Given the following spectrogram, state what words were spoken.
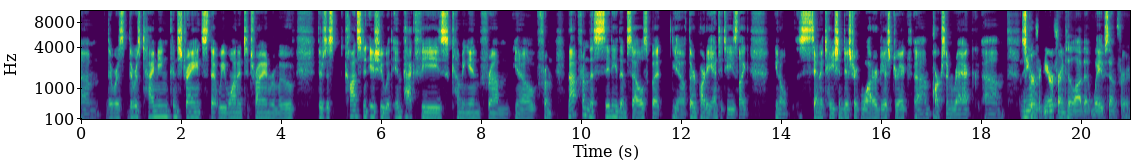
Um, there was there was timing constraints that we wanted to try and remove. There's this constant issue with impact fees coming in from you know from not from the city themselves, but you know third party entities like you know sanitation district water district um, parks and rec um, you're, you're, referring to the law that waives them for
